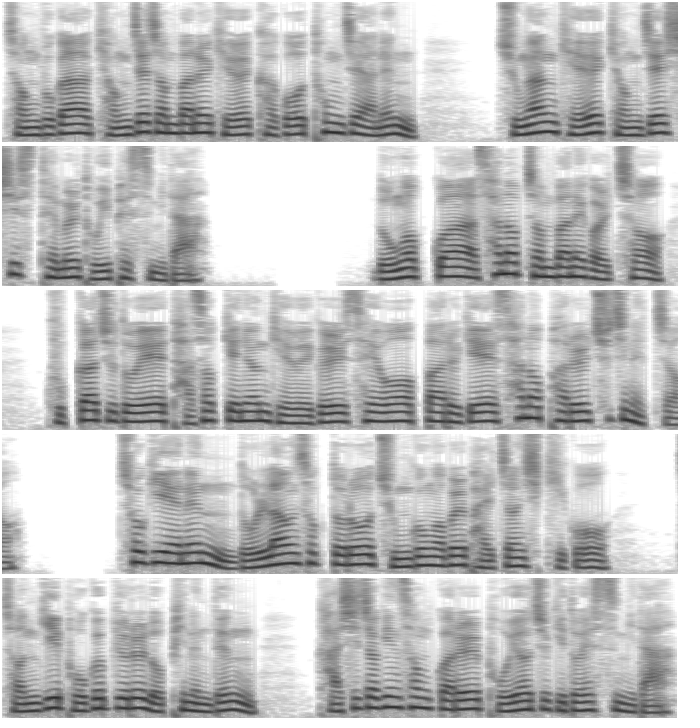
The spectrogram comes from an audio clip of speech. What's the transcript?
정부가 경제 전반을 계획하고 통제하는 중앙계획 경제 시스템을 도입했습니다. 농업과 산업 전반에 걸쳐 국가 주도의 다섯 개년 계획을 세워 빠르게 산업화를 추진했죠. 초기에는 놀라운 속도로 중공업을 발전시키고 전기 보급률을 높이는 등 가시적인 성과를 보여주기도 했습니다.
